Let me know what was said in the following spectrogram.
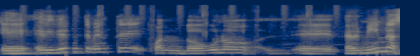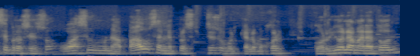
eh, evidentemente, cuando uno eh, termina ese proceso o hace una pausa en el proceso porque a lo mejor corrió la maratón,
